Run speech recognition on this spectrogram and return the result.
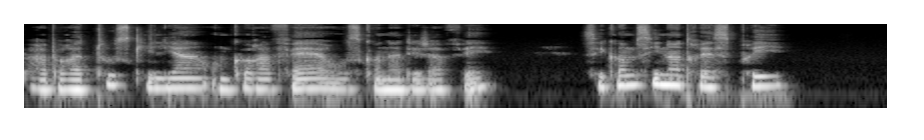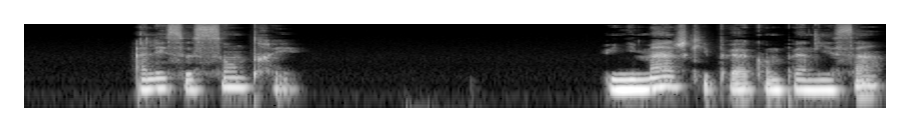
par rapport à tout ce qu'il y a encore à faire ou ce qu'on a déjà fait, c'est comme si notre esprit allait se centrer. Une image qui peut accompagner ça,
